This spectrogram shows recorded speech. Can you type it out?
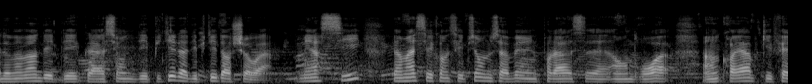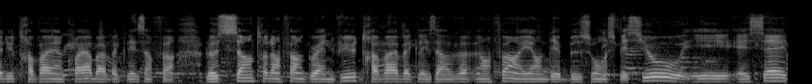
le moment des déclarations des députés. La députée d'Oshawa. Merci. Dans ma circonscription, nous avons une place, un endroit incroyable qui fait du travail incroyable avec les enfants. Le Centre d'enfants Grandview travaille avec les enfants ayant des besoins spéciaux et essaie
